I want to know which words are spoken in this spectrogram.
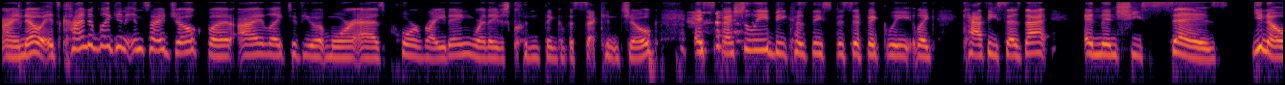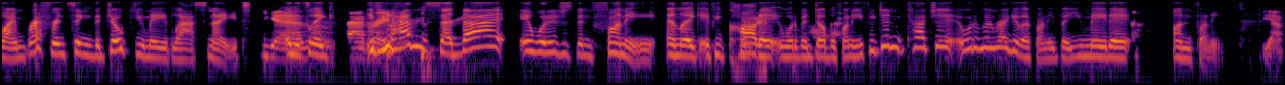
I know it's kind of like an inside joke, but I like to view it more as poor writing where they just couldn't think of a second joke, especially because they specifically like Kathy says that and then she says, you know, I'm referencing the joke you made last night. Yeah. and it's like, If you hadn't said that, it would have just been funny. And like if you caught it, it would have been double funny. If you didn't catch it, it would have been regular funny, but you made it unfunny. Yeah.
